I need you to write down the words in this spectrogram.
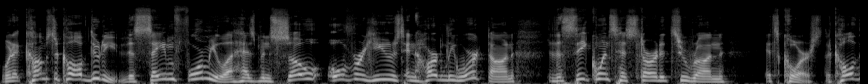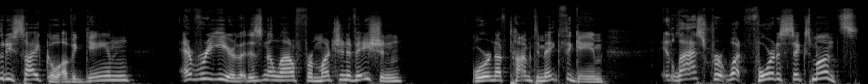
When it comes to Call of Duty, the same formula has been so overused and hardly worked on that the sequence has started to run its course. The Call of Duty cycle of a game every year that doesn't allow for much innovation or enough time to make the game, it lasts for what, four to six months.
